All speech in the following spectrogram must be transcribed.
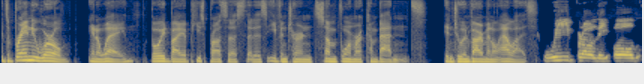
It's a brand new world in a way, buoyed by a peace process that has even turned some former combatants into environmental allies. We probably all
